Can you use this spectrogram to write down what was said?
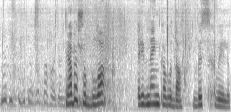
Ну, якось як будто вже погода. Треба, щоб була рівненька вода, без хвильок.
